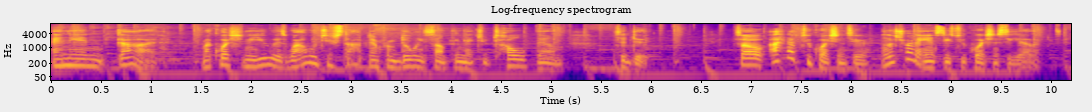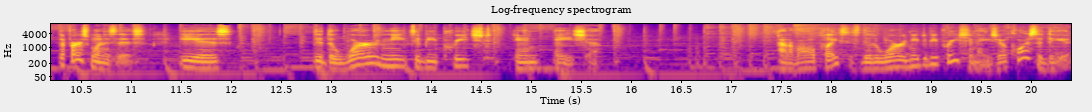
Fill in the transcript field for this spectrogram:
And then God, my question to you is, why would you stop them from doing something that you told them to do? So I have two questions here, and let's try to answer these two questions together. The first one is this: Is did the word need to be preached in Asia? Out of all places, did the word need to be preached in Asia? Of course it did.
